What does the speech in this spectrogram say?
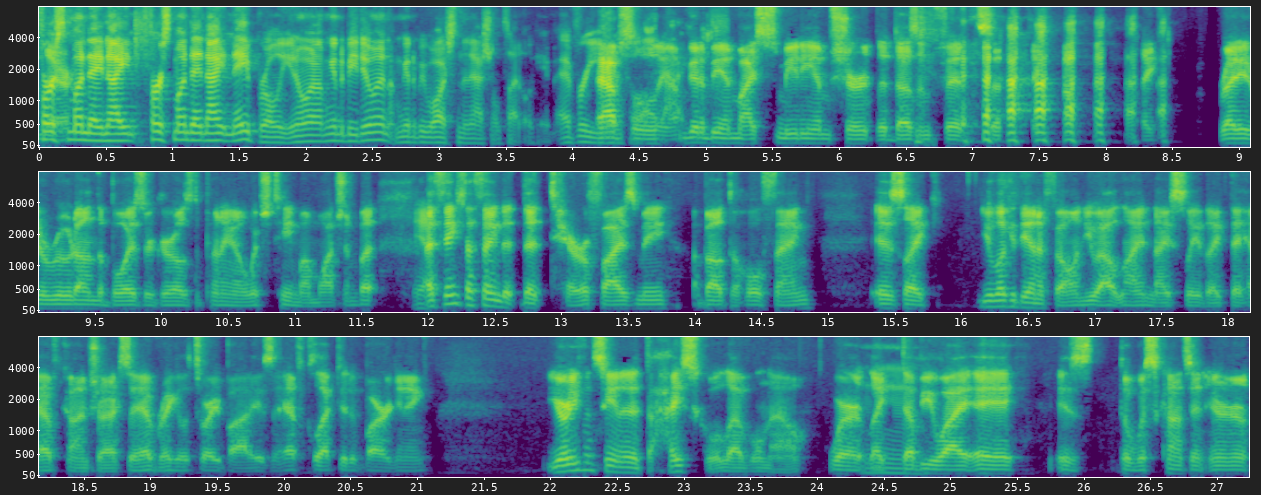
first there. Monday night, first Monday night in April, you know what I'm going to be doing? I'm going to be watching the national title game every year. Absolutely. I'm going to be in my medium shirt that doesn't fit. So ready to root on the boys or girls, depending on which team I'm watching. But Yeah. I think the thing that, that terrifies me about the whole thing is like you look at the NFL and you outline nicely, like they have contracts, they have regulatory bodies, they have collective bargaining. You're even seeing it at the high school level now, where like Mm. WIA is the Wisconsin Inter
